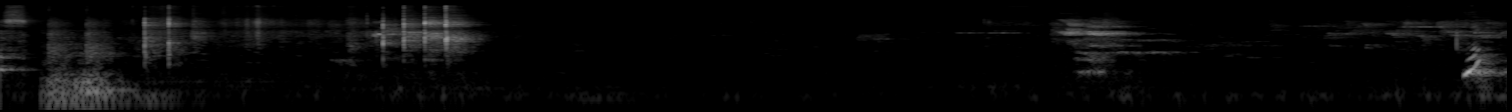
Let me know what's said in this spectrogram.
guys. Hmm?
